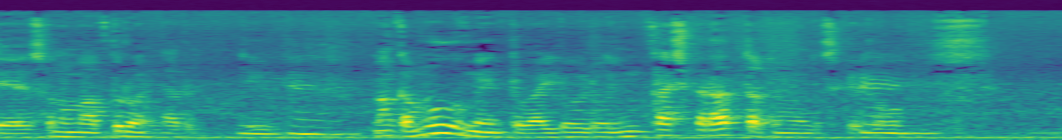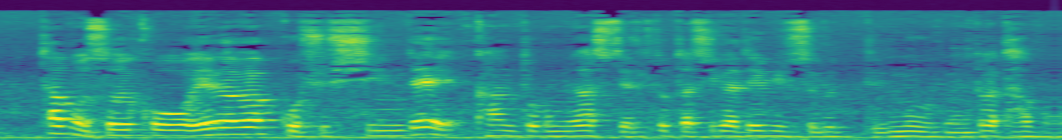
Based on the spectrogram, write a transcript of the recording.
てそのままプロになるっていう、なんかムーブメントがいろいろ昔からあったと思うんですけど、多分そういうこう映画学校出身で監督目指してる人たちがデビューするっていうムーブメントが多分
